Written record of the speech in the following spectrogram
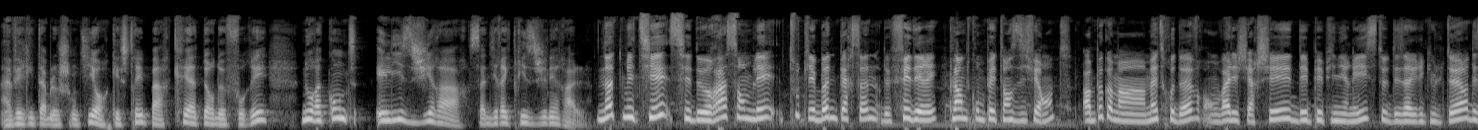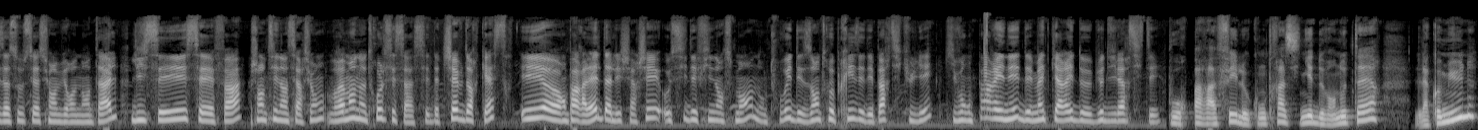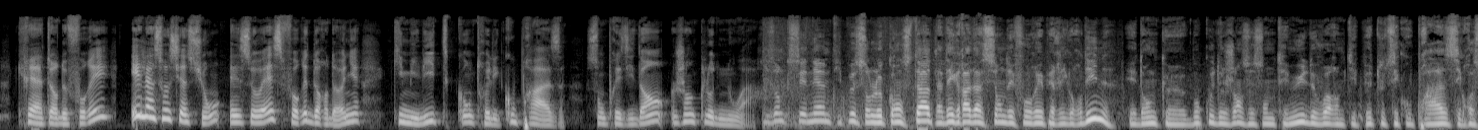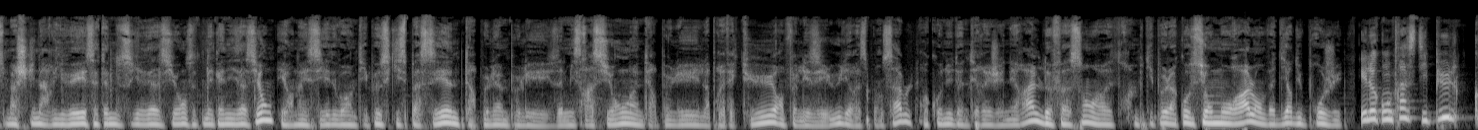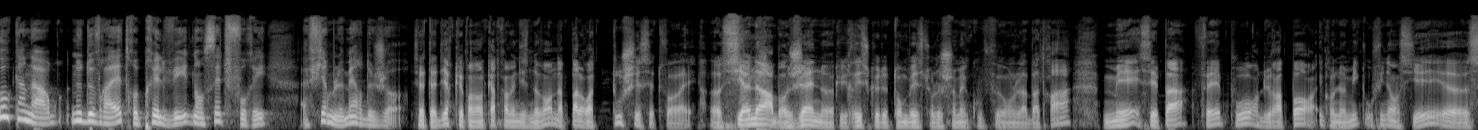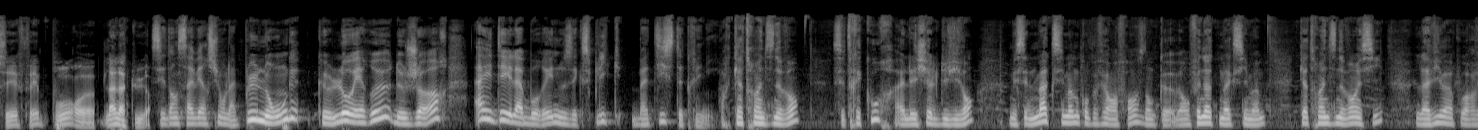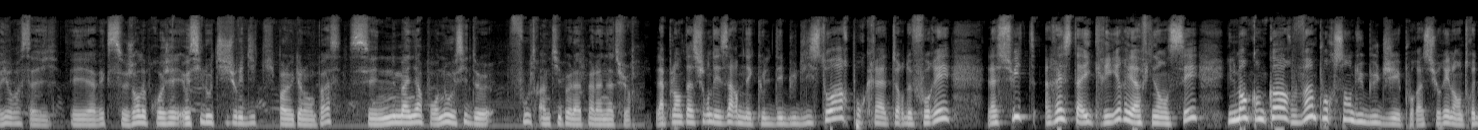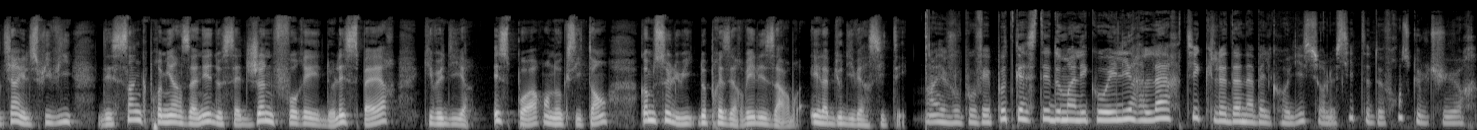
Un véritable chantier orchestré par créateurs de forêt, nous raconte Élise Girard, sa directrice générale. Notre métier, c'est de rassembler toutes les bonnes personnes, de fédérer plein de compétences différentes. Un peu comme un maître d'œuvre, on va aller chercher des pépiniéristes, des agriculteurs, des associations environnementales, lycées, CFA, chantiers d'insertion. Vraiment, notre rôle, c'est ça, c'est d'être chef d'orchestre et euh, en parallèle d'aller chercher aussi des financements, donc trouver des entreprises et des particuliers qui vont parrainer des mètres carrés de biodiversité. Pour paraffer le contrat signé devant notaire, la commune, créateur de forêt, et l'association SOS Forêt d'Ordogne qui milite contre les coupes rases son président Jean-Claude Noir. Disons que c'est né un petit peu sur le constat de la dégradation des forêts périgourdines et donc euh, beaucoup de gens se sont émus de voir un petit peu toutes ces coupes rases, ces grosses machines arriver, cette industrialisation, cette mécanisation et on a essayé de voir un petit peu ce qui se passait, interpeller un peu les administrations, interpeller la préfecture, enfin les élus, les responsables, reconnus d'intérêt général de façon à être un petit peu la caution morale, on va dire, du projet. Et le contrat stipule qu'aucun arbre ne devra être prélevé dans cette forêt, affirme le maire de Jor. C'est-à-dire que pendant 99 ans, on n'a pas le droit de toucher cette forêt. Euh, si un arbre gêne, qui risque de tomber sur le chemin coup-feu, on l'abattra, mais c'est pas fait pour du rapport économique ou financier, euh, c'est fait pour euh, la nature. C'est dans sa version la plus longue que l'ORE de Jor a été élaboré, nous explique Baptiste Trény. Alors 99 ans, c'est très court à l'échelle du vivant, mais c'est le maximum qu'on peut faire en France, donc bah, on fait notre maximum. 99 ans ici, la vie va pouvoir vivre sa vie. Et avec ce genre de projet, et aussi l'outil juridique par lequel on passe, c'est une manière pour nous aussi de foutre un petit peu la paix à la nature. La plantation des arbres n'est que le début de l'histoire pour créateurs de forêt. La suite reste à écrire et à financer. Il manque encore 20% du budget pour assurer l'entretien et le suivi des cinq premières années de cette jeune forêt de l'espère, qui veut dire espoir en occitan, comme celui de préserver les arbres et la biodiversité. Vous pouvez podcaster demain l'écho et lire l'article d'Annabelle Grelier sur le site de France Culture.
